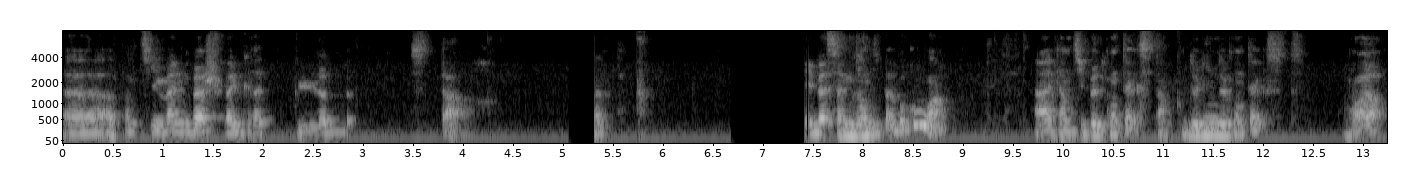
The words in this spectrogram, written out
Euh, un petit man bash va grep Globstar. Et ben ça nous en dit pas beaucoup, hein. avec un petit peu de contexte, hein, de ligne de contexte. Voilà.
